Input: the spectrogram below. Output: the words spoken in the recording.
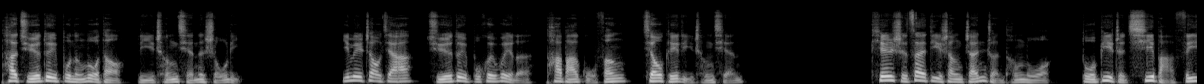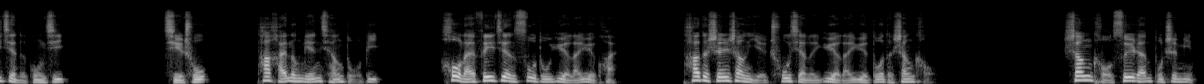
他绝对不能落到李承前的手里，因为赵家绝对不会为了他把古方交给李承前。天使在地上辗转腾挪，躲避着七把飞剑的攻击。起初他还能勉强躲避，后来飞剑速度越来越快，他的身上也出现了越来越多的伤口。伤口虽然不致命，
